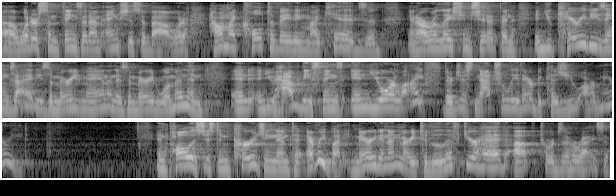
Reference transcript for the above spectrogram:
Uh, what are some things that I'm anxious about? What are, how am I cultivating my kids and, and our relationship? And, and you carry these anxieties as a married man and as a married woman, and, and, and you have these things in your life. They're just naturally there because you are married. And Paul is just encouraging them to everybody, married and unmarried, to lift your head up towards the horizon.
